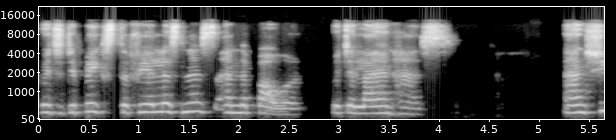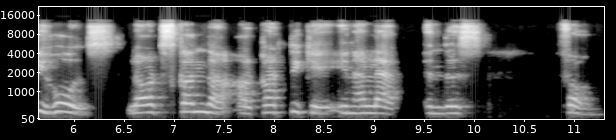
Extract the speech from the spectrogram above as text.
which depicts the fearlessness and the power which a lion has. And she holds Lord Skanda or Kartike in her lap in this form.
